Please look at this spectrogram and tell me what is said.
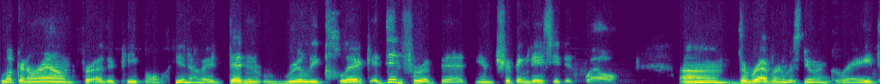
looking around for other people. You know, it didn't really click. It did for a bit. You know, Tripping Daisy did well. Um, the Reverend was doing great,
